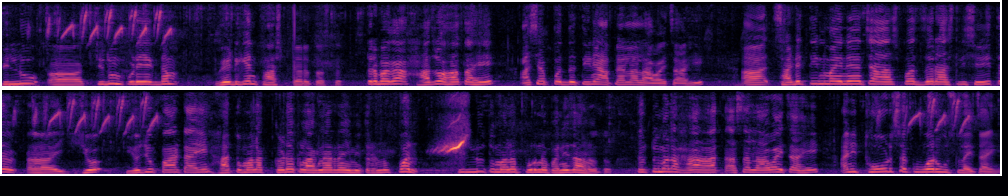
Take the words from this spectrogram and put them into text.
पिल्लू तिथून पुढे एकदम वेट गेन फास्ट करत असतं. तर बघा हा जो हात आहे अशा पद्धतीने आपल्याला लावायचा आहे. साडेतीन महिन्याच्या आसपास जर असली शेळी तर यो यो जो पार्ट आहे हा तुम्हाला कडक लागणार नाही मित्रांनो पण पिल्लू तुम्हाला पूर्णपणे जाणवतो. तर तुम्हाला हा हात असा लावायचा आहे आणि थोडंसं वर उचलायचं आहे.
